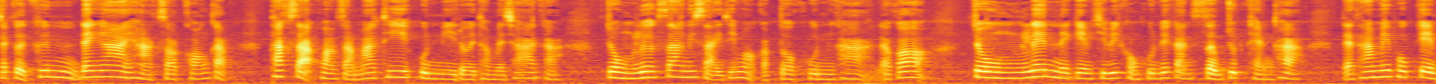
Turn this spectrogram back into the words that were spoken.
จะเกิดขึ้นได้ง่ายหากสอดคล้องกับทักษะความสามารถที่คุณมีโดยธรรมชาติค่ะ จงเลือกสร้างนิสัยที่เหมาะกับตัวคุณค่ะ แล้วก็จงเล่นในเกมชีวิตของคุณด้วยการเสริมจุดแข็งค่ะ แต่ถ้าไม่พบเกม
